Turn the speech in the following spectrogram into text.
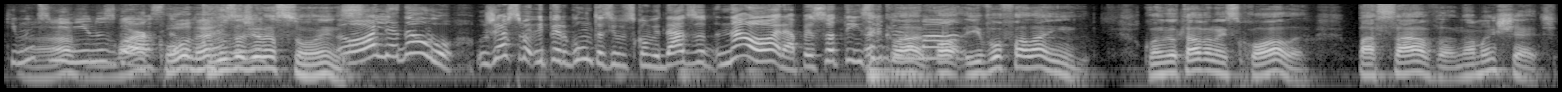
que muitos Ah, meninos marcou, gostam. né? Cruza gerações. Olha, não, o Gerson, ele pergunta assim os convidados, na hora, a pessoa tem É sempre claro, uma... ó, e vou falar ainda. Quando eu tava na escola, passava na manchete.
